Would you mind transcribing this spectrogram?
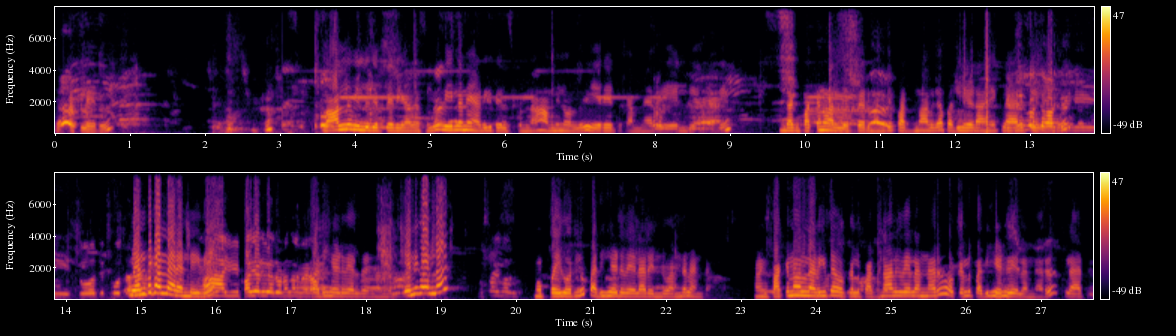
చెప్పట్లేరు వాళ్ళు వీళ్ళు చెప్పేది కాదు అసలు. వీళ్ళనే అడిగి తెలుసుకున్నా అమ్మిన వాళ్ళు ఏ రేటుకి అమ్మారు ఏంటి అనేది ఇందాక పక్కన వాళ్ళు చెప్పారు మనకి పద్నాలుగా పదిహేడా అనే క్లారిటీ ఎంతకు అమ్మారండి ఇవి? పదిహేడు వేల రెండు వందలు ఎన్ని గొర్రెలు. ముప్పై గొర్రెలు. పదిహేడు వేల రెండు వందలు అంట మనకి పక్కన వాళ్ళని అడిగితే ఒకళ్ళు పద్నాలుగు వేలు అన్నారు ఒకళ్ళు పదిహేడు వేలు అన్నారు. క్లారిటీ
